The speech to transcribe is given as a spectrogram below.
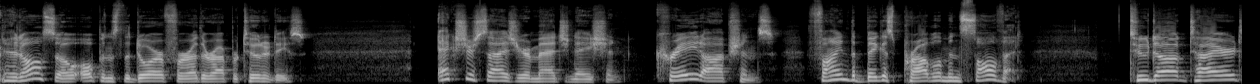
it also opens the door for other opportunities. Exercise your imagination, create options, find the biggest problem and solve it. Too dog tired?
